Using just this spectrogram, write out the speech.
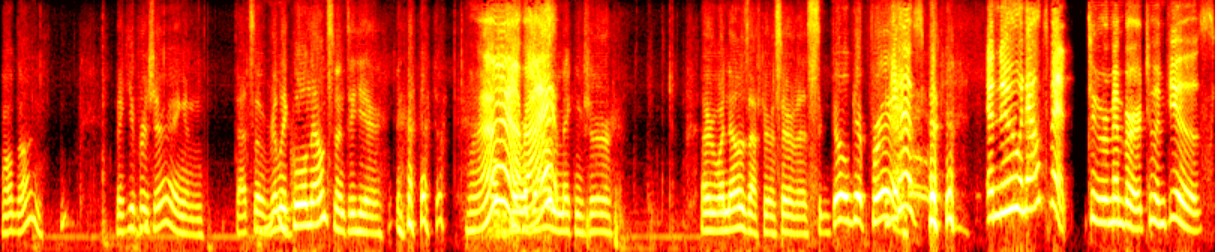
Well done. Thank you for sharing and that's a really cool announcement to hear. Yeah, right? Making sure everyone knows after a service, go get prayer. Yes. a new announcement to remember to infuse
